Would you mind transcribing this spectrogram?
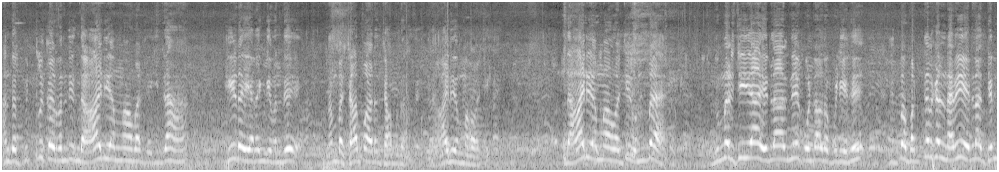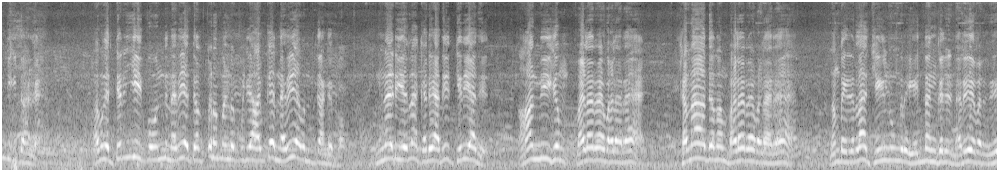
அந்த பித்ருக்கள் வந்து இந்த ஆடி அம்மாவாசைக்கு தான் கீழே இறங்கி வந்து நம்ம சாப்பாடு சாப்பிடுவாங்க இந்த ஆடி அம்மாவாசைக்கு இந்த ஆடி அமாவாசை ரொம்ப விமர்சையாக எல்லாருமே கொண்டாடக்கூடியது. இப்போ பக்தர்கள் நிறைய எல்லாம் தெரிஞ்சுக்கிட்டாங்க. அவங்க தெரிஞ்சு இப்போ வந்து நிறைய தர்ப்பணம் பண்ணக்கூடிய ஆட்கள் நிறைய வந்துட்டாங்க இப்போ. முன்னாடி எல்லாம் கிடையாது தெரியாது. ஆன்மீகம் வளர வளர சனாதனம் வளர வளர நம்ம இதெல்லாம் செய்யணுங்கிற எண்ணங்கள் நிறைய வருது.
